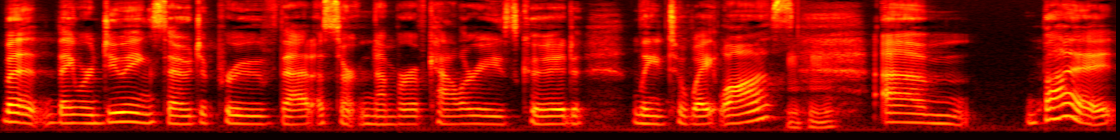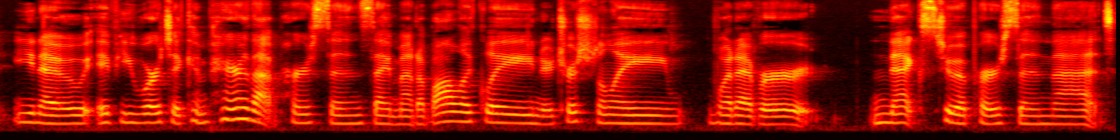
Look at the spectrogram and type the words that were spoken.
But they were doing so to prove that a certain number of calories could lead to weight loss. Um, but, you know, if you were to compare that person, say metabolically, nutritionally, whatever, next to a person that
